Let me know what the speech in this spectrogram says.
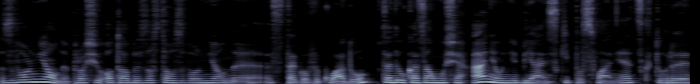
zwolniony. Prosił o to, aby został zwolniony z tego wykładu. Wtedy ukazał mu się anioł niebiański, posłaniec, który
